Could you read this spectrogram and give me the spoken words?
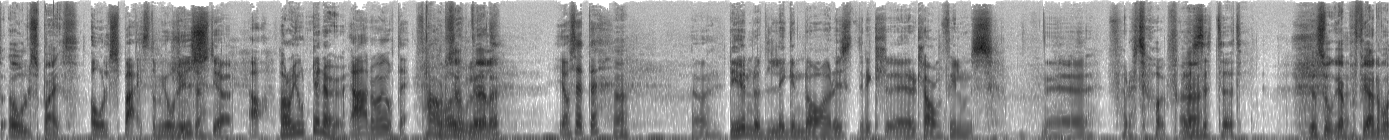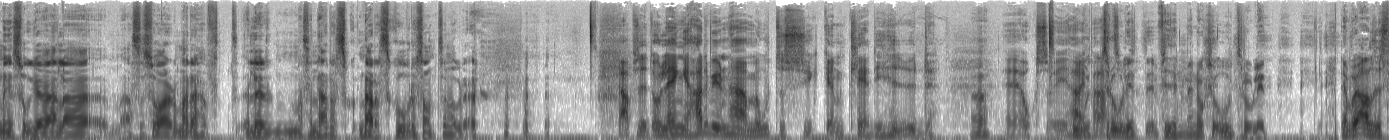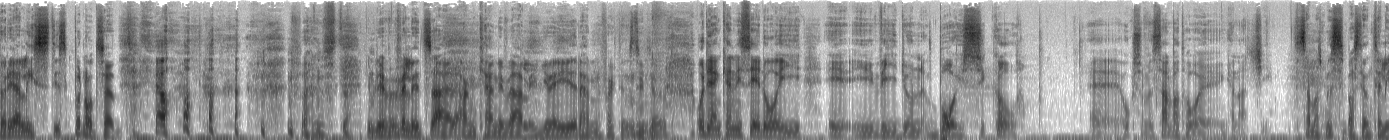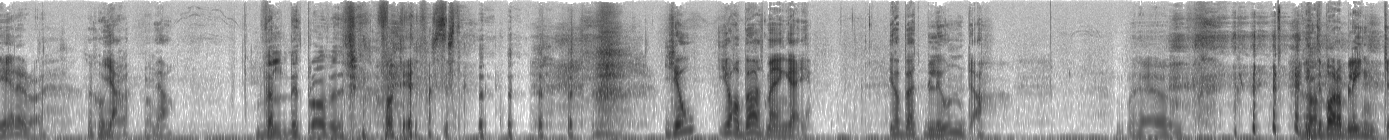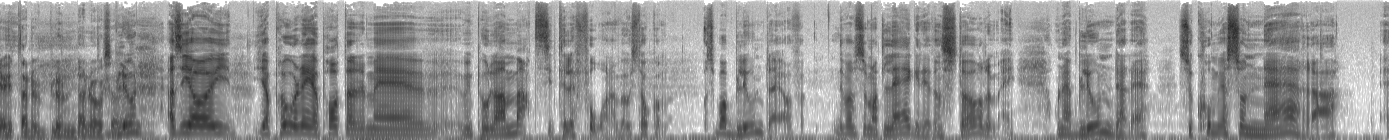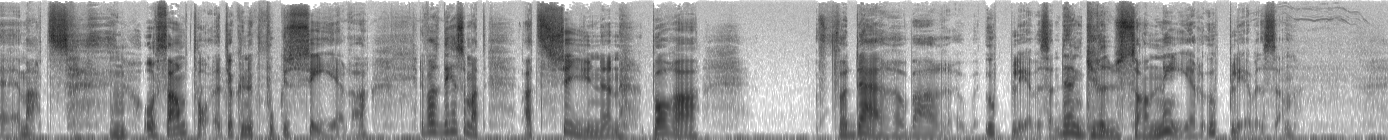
Old Spice. Old Spice. De gjorde ju Just inte... ja. Ja. Har de gjort det nu? ja, de har gjort det. Fan Har du vad sett roligt. det eller? Jag har sett det. Ja. Det är ju ändå ett legendariskt rekl- reklamfilms eh, företag på det Ja. sättet. Jag såg här på fjärde våningen såg jag alla eh, accessoarer de hade haft. Eller massa narrsk- narrskor och sånt som låg där. Ja, absolut. Och länge hade vi den här motorcykeln klädd i hud. Ja. Eh, också i, här i. Otroligt fin men också otroligt den var ju alldeles för realistisk på något sätt. Ja. Just det. Det blev en väldigt så här uncanny valley grej i den faktiskt tyckte jag. Och den kan ni se då i, i, i videon Boycicle. Eh, också med Salvatore Ganacci. Tillsammans med Sebastian Tellier då. Som sjunger Ja, va? ja. Väldigt bra video. Ja det är det faktiskt. Jo, jag har börjat med en grej. Jag har börjat blunda. Ehm, Ja. Inte bara blinka utan du blundar nu också. Blund, alltså jag, jag provade det, jag pratade med min polare Mats i telefon, han bor i Stockholm. Och så bara blundade jag. det var som att lägenheten störde mig. Och när jag blundade så kom jag så nära eh, Mats Mm. och samtalet. Jag kunde fokusera. Det, var, det är som att, att synen bara fördärvar upplevelsen. Den grusar ner upplevelsen.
